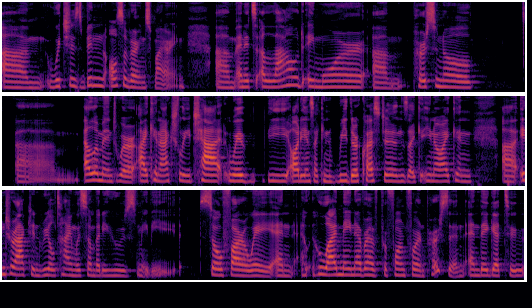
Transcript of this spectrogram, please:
um, which has been also very inspiring. Um, and it's allowed a more um, personal element where I can actually chat with the audience. I can read their questions. I can, you know, I can uh, interact in real time with somebody who's maybe so far away and who I may never have performed for in person, and they get to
